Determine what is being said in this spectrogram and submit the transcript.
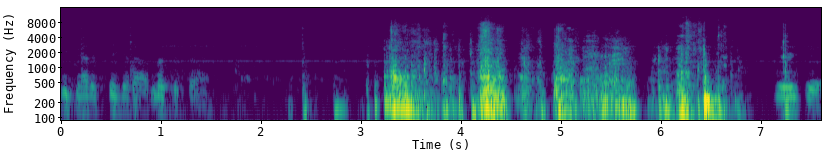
You got it figured out. Look at that. very good.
